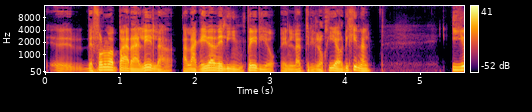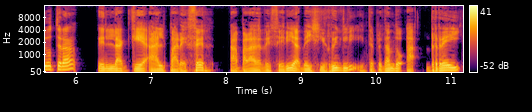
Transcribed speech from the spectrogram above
eh, de forma paralela a la caída del imperio en la trilogía original, y otra en la que al parecer aparecería Daisy Ridley interpretando a Rey,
